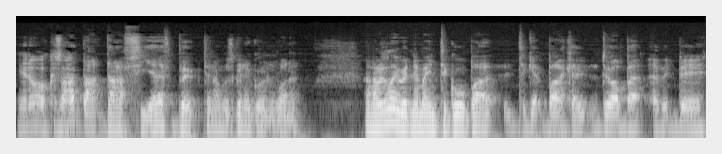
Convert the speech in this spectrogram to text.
You know, because I had that DAF CF booked and I was going to go and hmm. run it, and I really wouldn't mind to go back to get back out and do a bit. It would be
